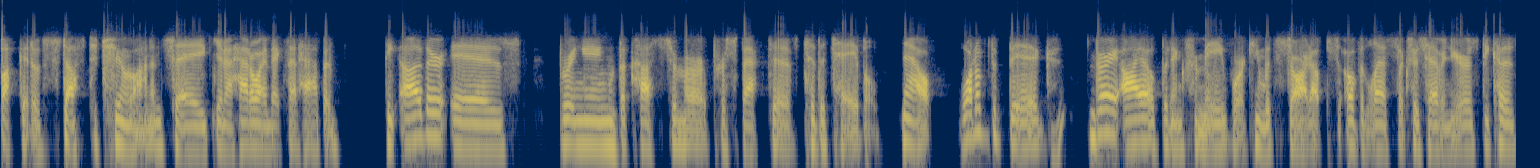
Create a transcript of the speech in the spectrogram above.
bucket of stuff to chew on and say, you know, how do I make that happen? The other is bringing the customer perspective to the table. Now, one of the big, very eye opening for me working with startups over the last six or seven years, because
